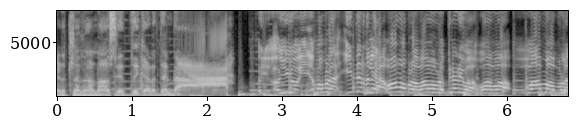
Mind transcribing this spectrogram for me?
இடத்துல தான் நான் செத்து கிடந்தேன்டா. ஐயோ மாப்பிள இந்த இடத்துலயா? வா மாப்பிள வா மாப்பிள பின்னாடி வா வா வா வா மாப்பிள.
